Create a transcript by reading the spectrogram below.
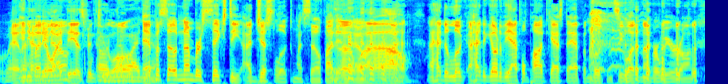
Man, Anybody I have no know? idea. It's been too Oh, no long. idea. episode number 60. I just looked myself. I didn't oh, know. I, I had to look I had to go to the Apple Podcast app and look and see what number we were on.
